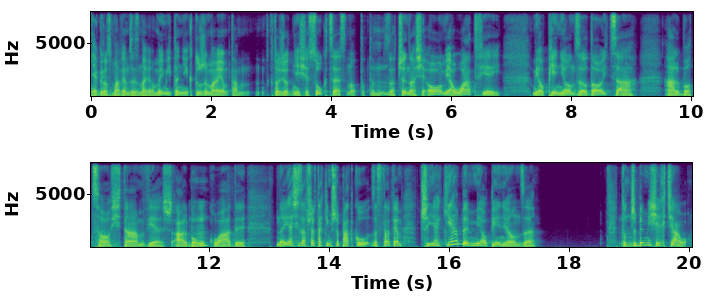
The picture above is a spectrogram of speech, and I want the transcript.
jak rozmawiam ze znajomymi, to niektórzy mają tam, ktoś odniesie sukces, no to tam Mhm. zaczyna się, o, miał łatwiej, miał pieniądze od ojca, albo coś tam, wiesz, albo Mhm. układy. No i ja się zawsze w takim przypadku zastanawiam, czy jak ja bym miał pieniądze, to Mhm. czy by mi się chciało?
